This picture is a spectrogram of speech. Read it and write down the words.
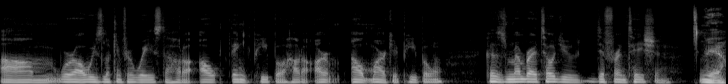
Um, we're always looking for ways to how to outthink people, how to out outmarket people. Because remember, I told you differentiation. yeah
